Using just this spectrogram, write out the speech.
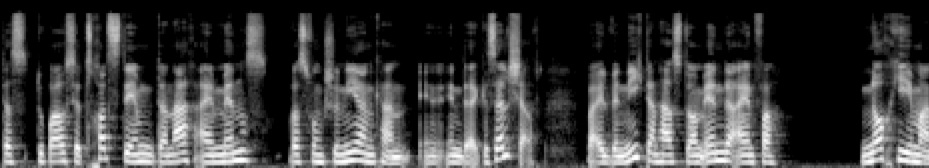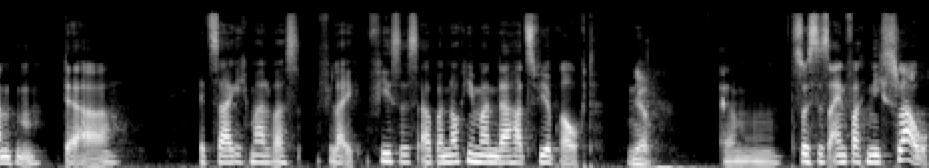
dass du brauchst ja trotzdem danach ein Mensch, was funktionieren kann in, in der Gesellschaft. Weil wenn nicht, dann hast du am Ende einfach noch jemanden, der, jetzt sage ich mal was vielleicht fies ist, aber noch jemanden, der Hartz IV braucht. Ja. Ähm, so ist es einfach nicht schlau,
